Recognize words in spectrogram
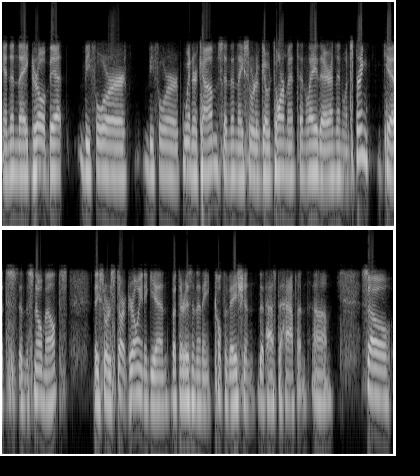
and then they grow a bit before before winter comes and then they sort of go dormant and lay there. And then when spring hits and the snow melts they sort of start growing again but there isn't any cultivation that has to happen. Um, so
